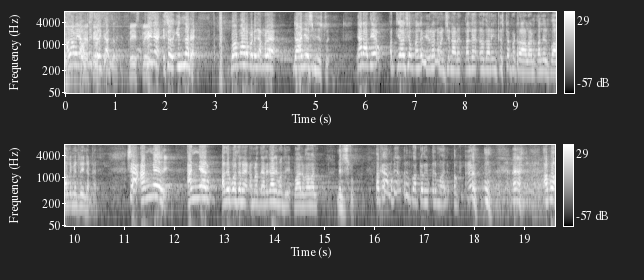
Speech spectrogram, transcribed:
അതാണ് ഞാൻ ഒന്നും. ചോദിക്കാത്തത്. പിന്നെ ഇന്നലെ ബഹുമാനപ്പെട്ട നമ്മുടെ രാജേഷ് മിനിസ്റ്റർ ഞാൻ അദ്ദേഹം അത്യാവശ്യം നല്ല വിവരമുള്ള മനുഷ്യനാണ് നല്ല എന്താണ് എനിക്ക് ഇഷ്ടപ്പെട്ട ഒരാളാണ് നല്ലൊരു പാർലമെന്ററി ഉണ്ടാക്കാൻ പക്ഷെ അങ്ങേര് അങ്ങേരും അതേപോലെ തന്നെ നമ്മുടെ ധനകാര്യമന്ത്രി ബാലഗോപാൽ മിനിസ്റ്ററും ഒക്കെ നമുക്ക് ഒരു പക്കതി ഒരു മാനം അപ്പോൾ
